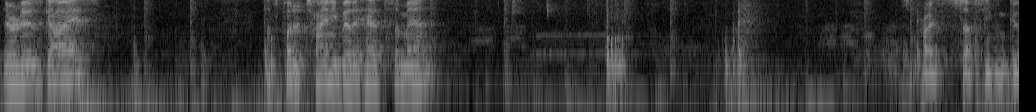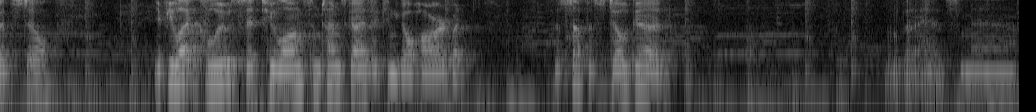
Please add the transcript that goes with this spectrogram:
There it is, guys. Let's put a tiny bit of head cement. Surprised stuff's even good still. If you let glue sit too long, sometimes guys it can go hard, but this stuff is still good. A little bit of head cement.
